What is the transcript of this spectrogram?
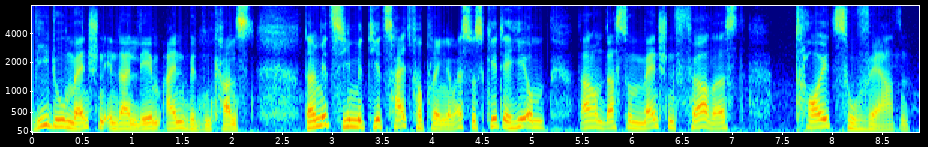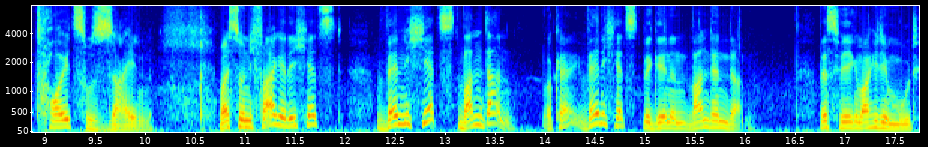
wie du Menschen in dein Leben einbinden kannst, damit sie mit dir Zeit verbringen. Weißt du, es geht ja hier um darum, dass du Menschen förderst, treu zu werden, treu zu sein. Weißt du, und ich frage dich jetzt, wenn nicht jetzt, wann dann? Okay? Wenn ich jetzt beginnen, wann denn dann? Deswegen mache ich den Mut,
